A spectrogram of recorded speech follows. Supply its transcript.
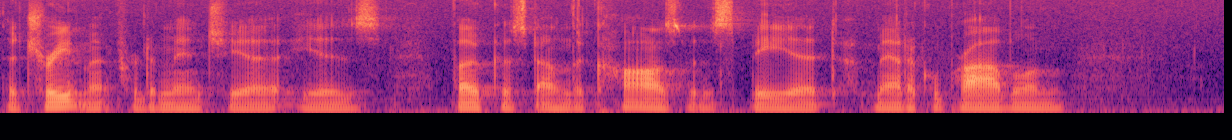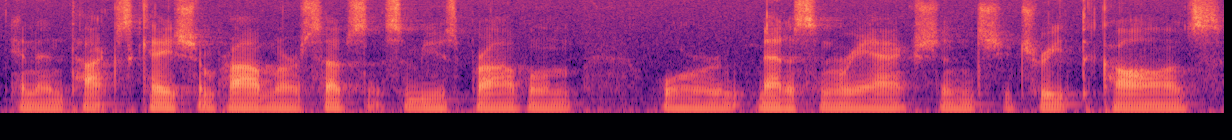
The treatment for dementia is focused on the causes, be it a medical problem, an intoxication problem, or substance abuse problem, or medicine reactions. You treat the cause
